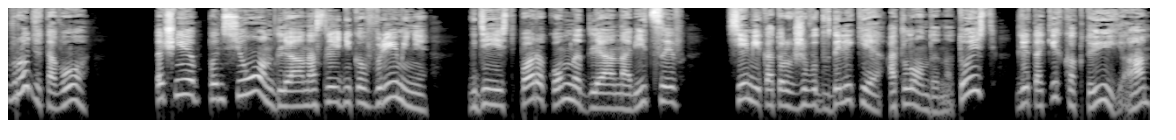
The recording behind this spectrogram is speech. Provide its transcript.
«Вроде того. Точнее, пансион для наследников времени», где есть пара комнат для новициев, семьи которых живут вдалеке от Лондона, то есть для таких, как ты и я».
